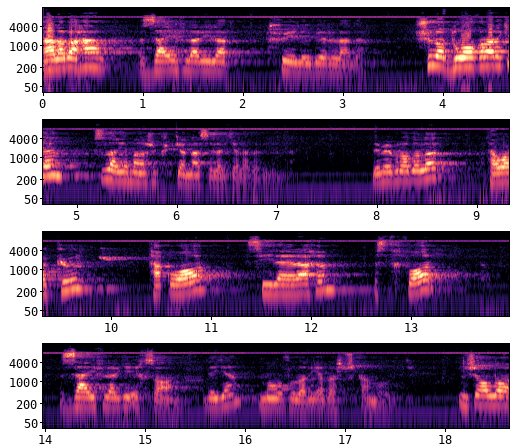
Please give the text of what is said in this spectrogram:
g'alaba ham zaiflaringlar tufayli beriladi. Shular duo qilar ekan, sizlarga mana shu kutgan narsalar keladi deyildi. Demak, birodarlar, tavakkul, taqvo, siylay rahim, istig'for, zaiflarga ihson degan mavzularga gaplashib chiqqan bo'ldik. Inshaalloh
